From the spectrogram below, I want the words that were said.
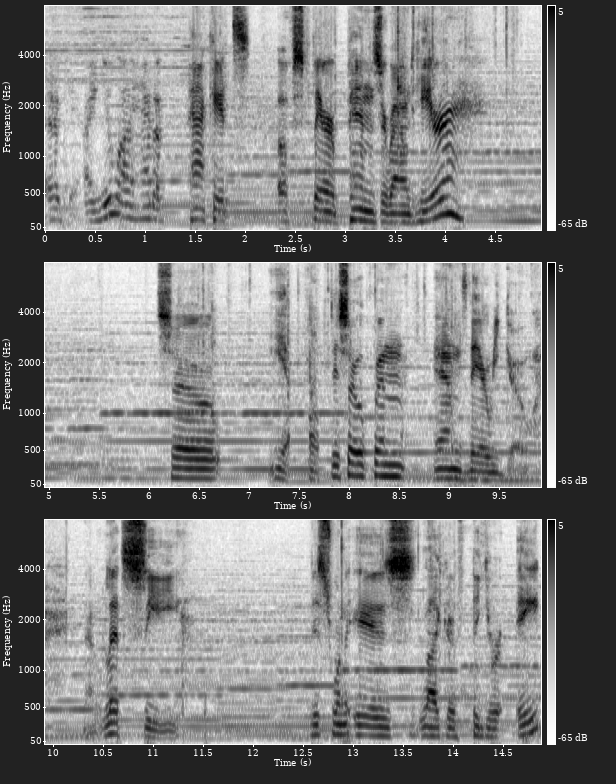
Okay, I knew I had a packet of spare pens around here. So, yeah, pop this open, and there we go. Now, let's see. This one is like a figure eight.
